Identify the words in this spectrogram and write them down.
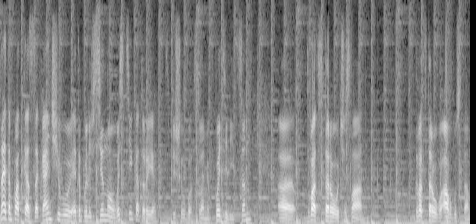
На этом подкаст заканчиваю. Это были все новости, которые я спешил бы с вами поделиться. 22 числа 22 августа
